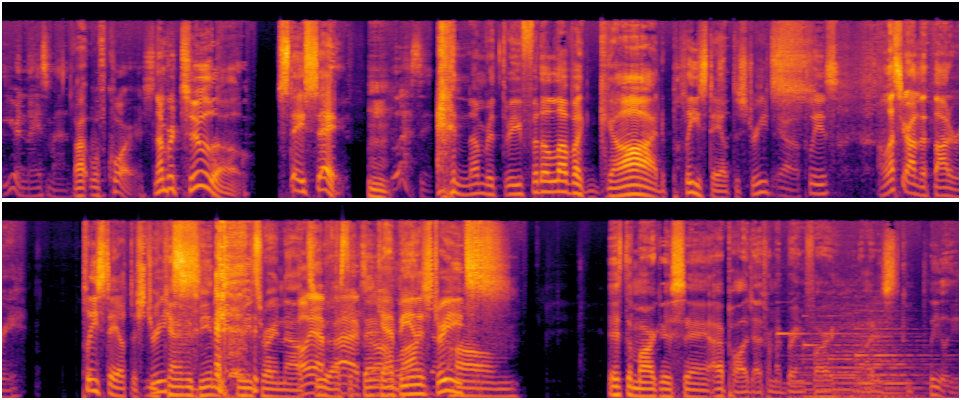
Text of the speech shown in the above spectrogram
you're a nice man. Uh, of course. Number two, though, stay safe. Bless it. And number three, for the love of God, please stay out the streets. Yeah, please. Unless you're on the thottery. Please stay out the streets. You can't even be in the streets right now, Oh, yeah, too. That's the facts. thing. Can't be in the streets. Um, it's the Marcus saying, I apologize for my brain fart. I just completely.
